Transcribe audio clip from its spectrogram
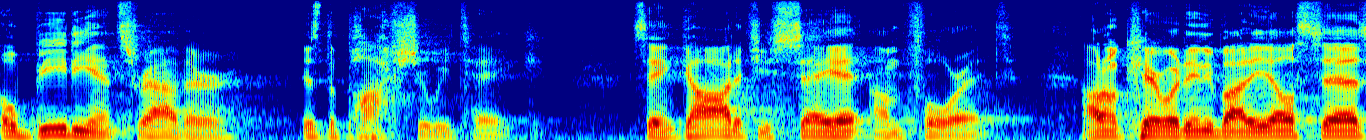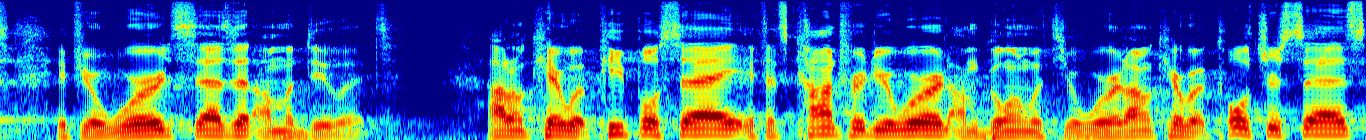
Obedience, rather, is the posture we take. Saying, God, if you say it, I'm for it. I don't care what anybody else says. If your word says it, I'm going to do it. I don't care what people say. If it's contrary to your word, I'm going with your word. I don't care what culture says.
